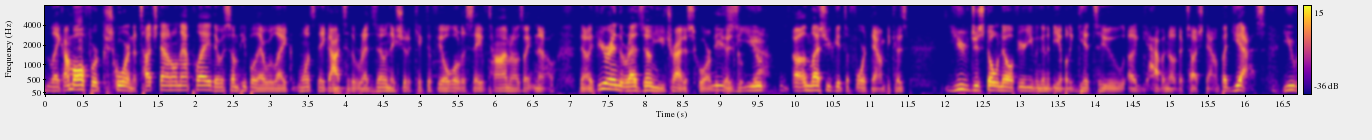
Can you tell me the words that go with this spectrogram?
like I'm all for scoring a touchdown on that play. There was some people that were like, once they got to the red zone, they should have kicked a field goal to save time. And I was like, no, no. If you're in the red zone, you try to score You because you, yeah. unless you get to fourth down, because you just don't know if you're even going to be able to get to uh, have another touchdown. But yes, you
